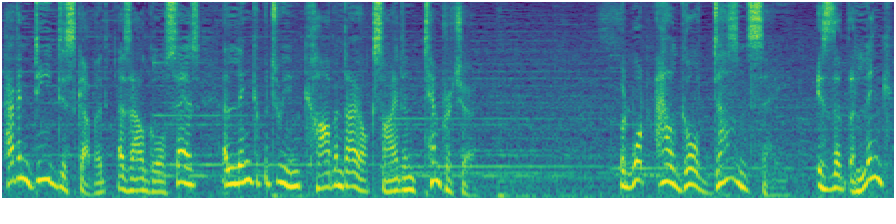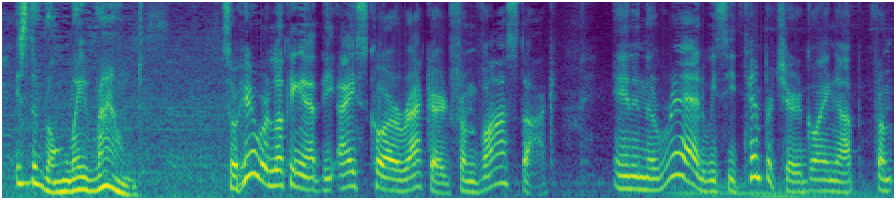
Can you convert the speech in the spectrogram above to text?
have indeed discovered, as Al Gore says, a link between carbon dioxide and temperature. But what Al Gore doesn't say is that the link is the wrong way round. So here we're looking at the ice core record from Vostok, and in the red, we see temperature going up from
